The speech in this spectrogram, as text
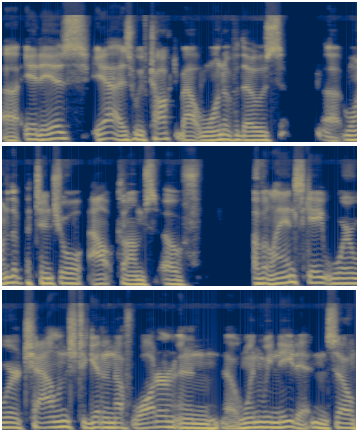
uh, it is, yeah, as we've talked about, one of those uh, one of the potential outcomes of of a landscape where we're challenged to get enough water and uh, when we need it. And so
